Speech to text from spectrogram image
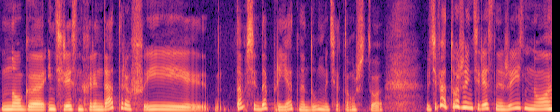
много интересных арендаторов, и там всегда приятно думать о том, что у тебя тоже интересная жизнь, но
